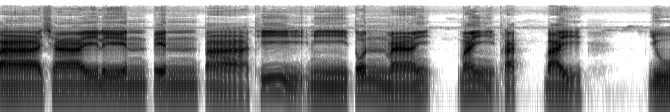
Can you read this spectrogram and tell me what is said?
ป่าชายเลนเป็นป่าที่มีต้นไม้ไม่ผลัดใบ อยู่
